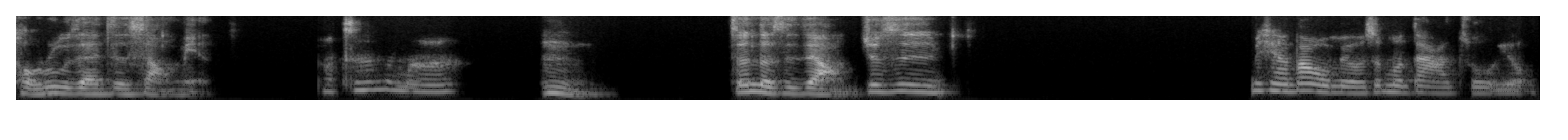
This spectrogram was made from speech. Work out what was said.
投入在这上面。哦，真的吗？嗯，真的是这样，就是没想到我们有这么大的作用。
